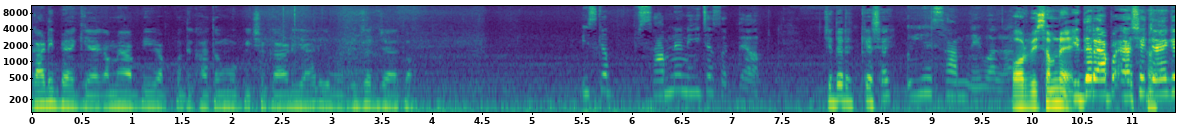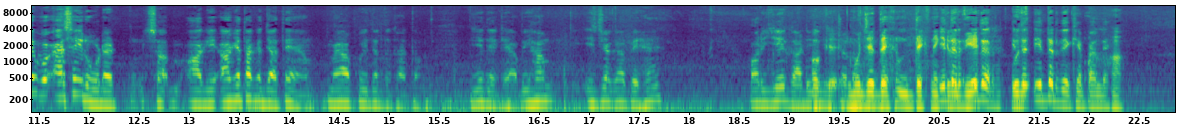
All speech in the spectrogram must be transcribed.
गाड़ी बैक आएगा। मैं अभी आपको दिखाता हूँ वो पीछे गाड़ी आ रही है वो गुजर जाए तो। इसका सामने नहीं जा सकते आप। जिधर कैसे? ये सामने वाला। और भी सामने? इधर आप ऐसे जाएँगे वो ऐसे ही रोड है आगे आगे तक जाते हैं हम। मैं आपको इधर दिखाता हूँ। ये देखे अभी हम इस जगह पे हैं और ये गाड़ी ओके मुझे देख, देखने के इधर लिए इधर इधर इधर देखें पहले। हाँ।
